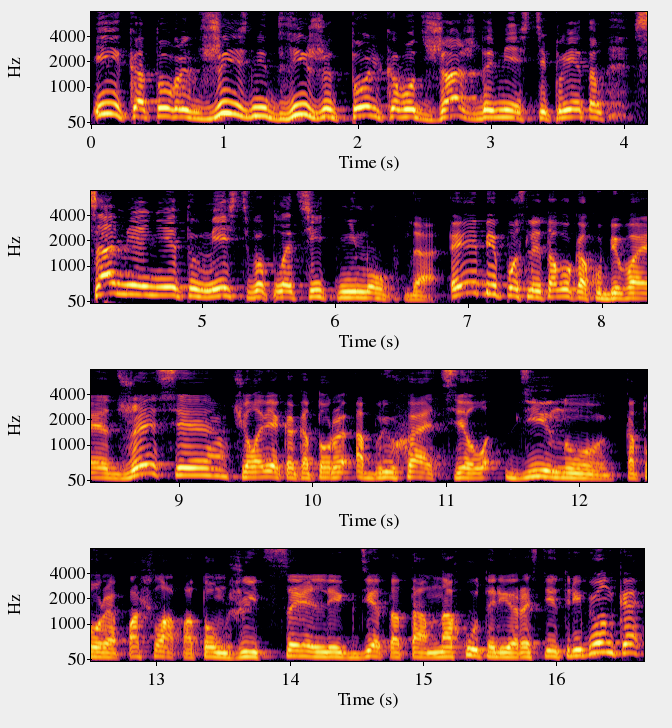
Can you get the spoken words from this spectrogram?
и которых в жизни движет только вот жажда мести. При этом сами они эту месть воплотить не могут. Да. Эбби после того, как убивает Джесси, человека, который обрюхатил Дину, которая пошла потом жить с Элли где-то там там на хуторе растит ребенка,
